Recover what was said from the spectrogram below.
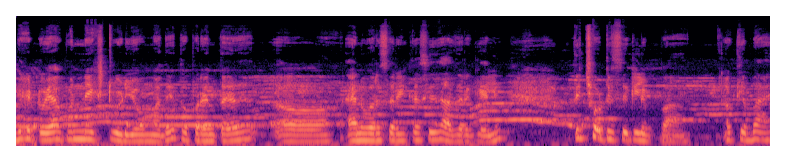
भेटूया आपण नेक्स्ट व्हिडिओमध्ये तोपर्यंत ॲनिव्हर्सरी कशी साजरी केली ती छोटीशी क्लिप पहा. ओके बाय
